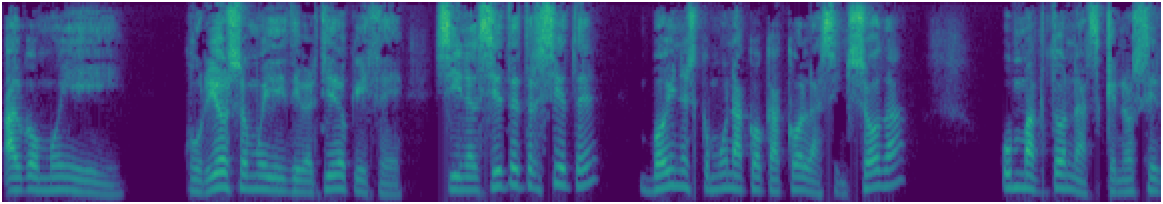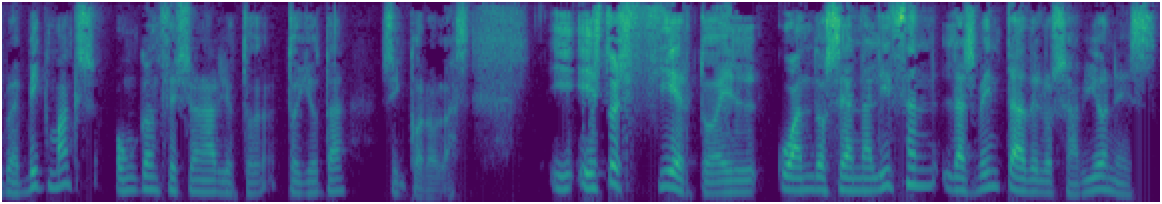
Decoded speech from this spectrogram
algo muy curioso, muy divertido que dice, sin el 737, Boeing es como una Coca-Cola sin soda, un McDonald's que no sirve Big Macs o un concesionario Toyota sin Corolas. Y, esto es cierto, el, cuando se analizan las ventas de los aviones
